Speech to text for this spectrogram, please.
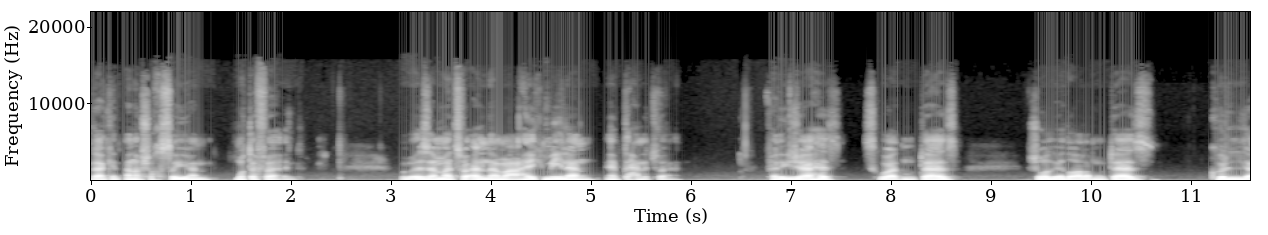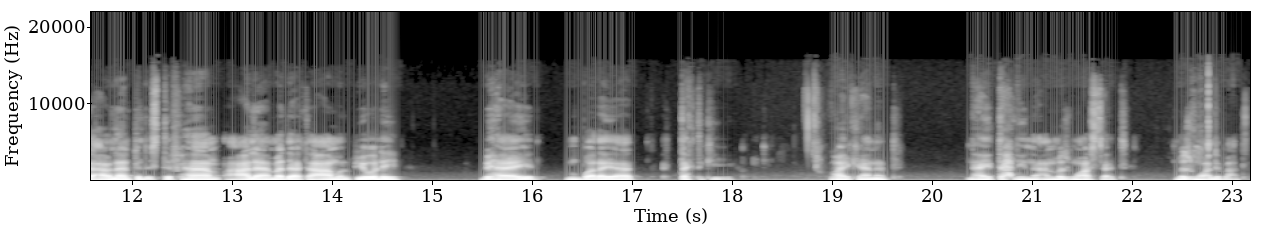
لكن أنا شخصيا متفائل. وإذا ما تفائلنا مع هيك ميلان إمتى حنتفائل؟ فريق جاهز سكواد ممتاز شغل إدارة ممتاز كل علامة الاستفهام على مدى تعامل بيولي بهاي المباريات التكتيكية. وهي كانت نهاية تحليلنا عن المجموعة السادسة المجموعة اللي بعدها.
